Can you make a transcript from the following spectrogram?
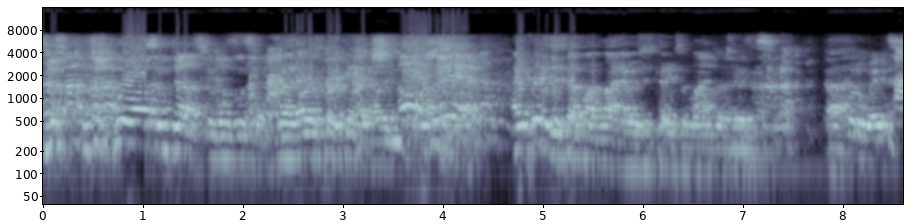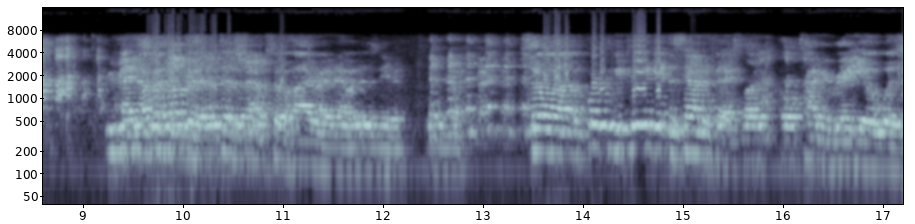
Just, just blew off some dust for those listening. No, that was for Ken. I was- Oh, man. I printed this up online. I was just cutting some lines on it. Uh, What a waste. I, I wasn't good. It doesn't. I'm so high right now, it doesn't even. so, uh, of course, we couldn't get the sound effects. A lot of old timey radio was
